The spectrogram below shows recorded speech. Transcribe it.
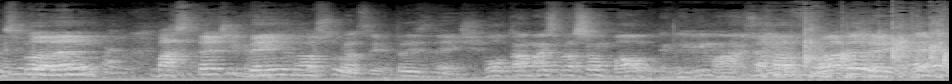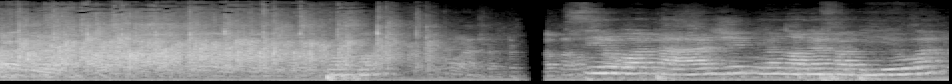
explorando bastante bem o nosso Prazer. presidente. Voltar mais para São Paulo, tem que vir mais. Eu adorei. Ciro, boa tarde. Meu nome é Fabiola.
